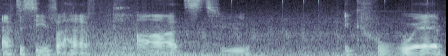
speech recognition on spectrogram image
I have to see if I have pots to equip.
